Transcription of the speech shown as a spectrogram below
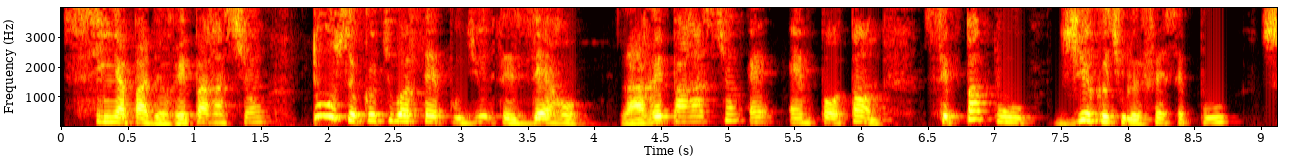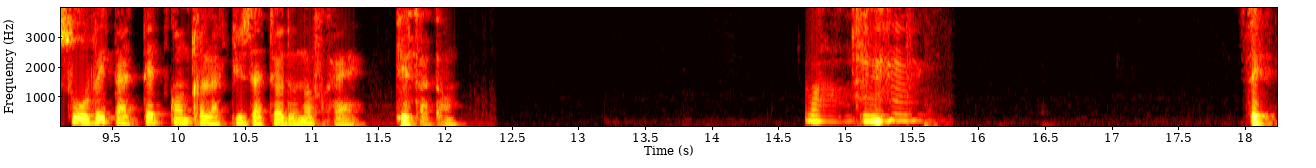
S'il n'y a pas de réparation, tout ce que tu vas faire pour Dieu, c'est zéro. La réparation est importante. C'est pas pour Dieu que tu le fais, c'est pour sauver ta tête contre l'accusateur de nos frères, qui est Satan. Mm-hmm. C'est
